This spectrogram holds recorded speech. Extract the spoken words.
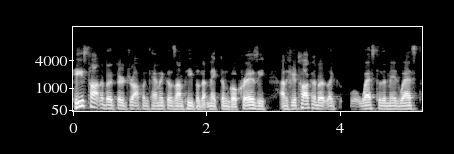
he's talking about they're dropping chemicals on people that make them go crazy. And if you're talking about like west of the Midwest,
